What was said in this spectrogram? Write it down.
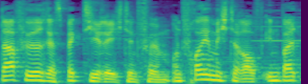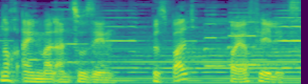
Dafür respektiere ich den Film und freue mich darauf, ihn bald noch einmal anzusehen. Bis bald, euer Felix.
